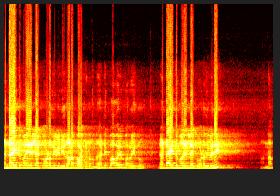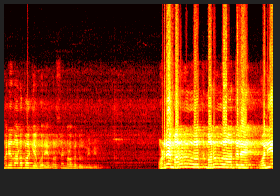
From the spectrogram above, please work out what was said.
രണ്ടായിരത്തി പതിനേഴിലെ കോടതി വിധി നടപ്പാക്കണമെന്ന്. അതുകൊണ്ട് ഇപ്പൊ അവരും പറയുന്നു രണ്ടായിരത്തി പതിനേഴിലെ കോടതി വിധി എന്നാ പിന്നെ നടപ്പാക്കിയാൽ പോരെ പ്രശ്നങ്ങളൊക്കെ തീർന്നില്ലയോ? ഉടനെ മറുവിഭാഗത്ത് മറുവിഭാഗത്തിലെ വലിയ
